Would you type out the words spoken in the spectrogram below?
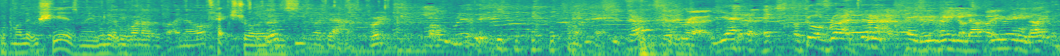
with my little shears, mate. My little one other that I know of. Texturizers. He's my dad. Right? Yeah. Oh, really? Your dad's got a rad? Yeah. I've got a rad dad. Hey, we really, like, we really like them.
